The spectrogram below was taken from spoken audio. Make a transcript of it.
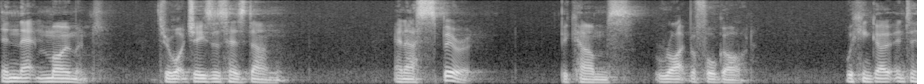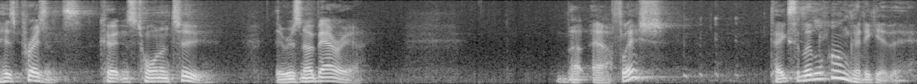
in that moment through what Jesus has done. And our spirit becomes right before God. We can go into his presence, curtains torn in two. There is no barrier. But our flesh takes a little longer to get there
